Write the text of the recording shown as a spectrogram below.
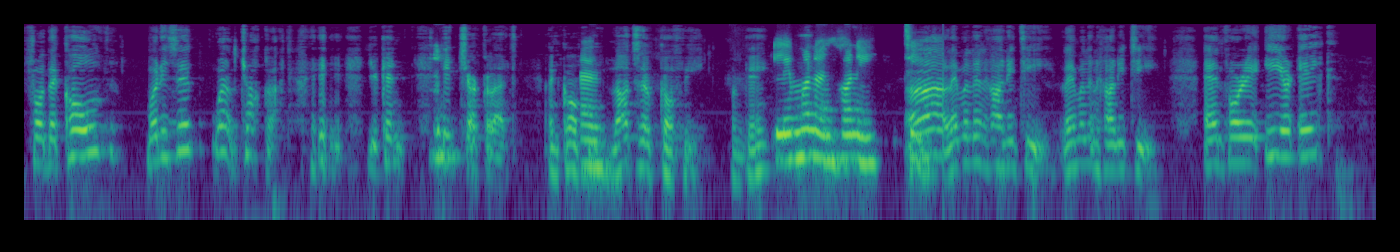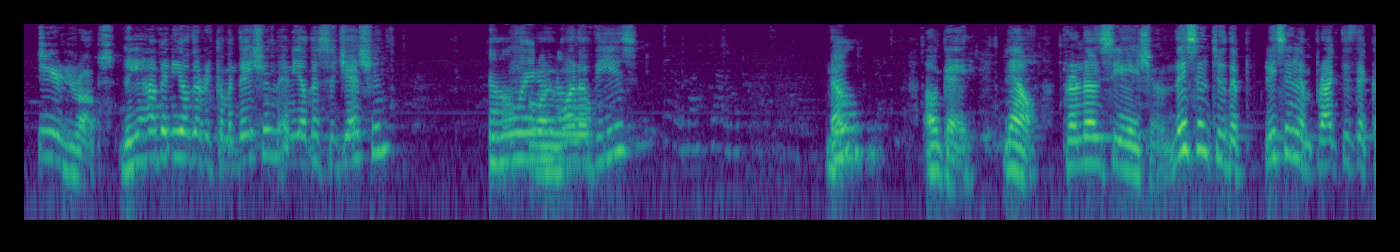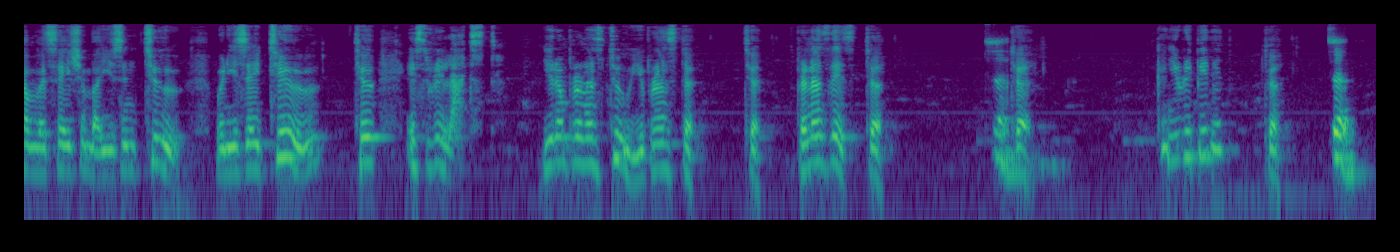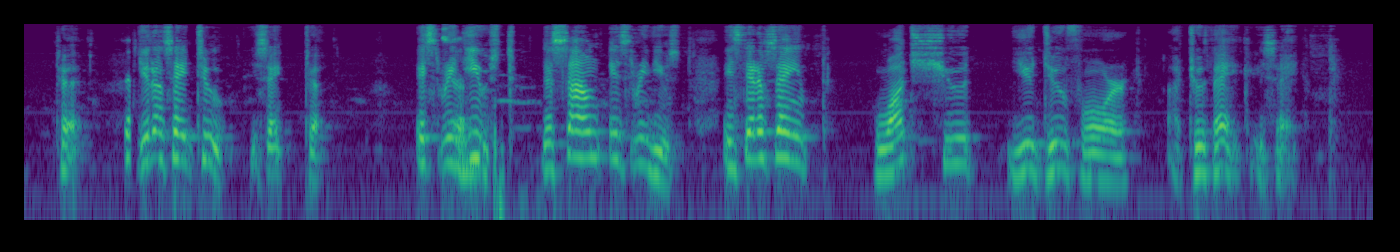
For the cold, what is it? Well, chocolate. you can eat chocolate and coffee, And- lots of coffee, okay? Lemon and honey tea. Ah, lemon and honey tea, lemon and honey tea. And for a earache, eardrops. Do you have any other recommendation, any other suggestion? no, I don't know. one of these? No? No. Okay. Now, pronunciation. Listen to the listen and practice the conversation by using to. When you say to, to is relaxed. You don't pronounce to, you pronounce to. To. Pronounce this. To. To, To. Can you repeat it? To. to, To. You don't say two, you say two. It's reduced. The sound is reduced. Instead of saying, what should you do for a toothache? You say,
